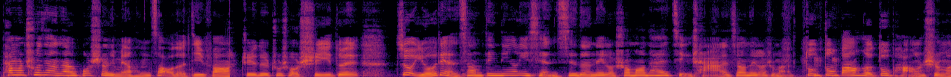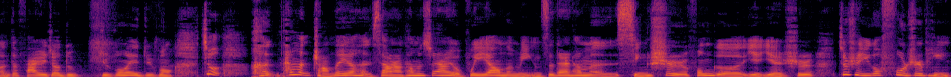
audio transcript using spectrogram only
他们出现在故事里面很早的地方，这一对助手是一对，就有点像《丁丁历险记》的那个双胞胎警察，叫那个什么杜 杜邦和杜庞是吗？的法语叫杜杜邦 A 杜邦，就很他们长得也很像，然后他们虽然有不一样的名字，但是他们行事风格也也是就是一个复制品，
